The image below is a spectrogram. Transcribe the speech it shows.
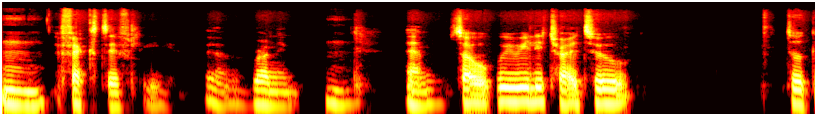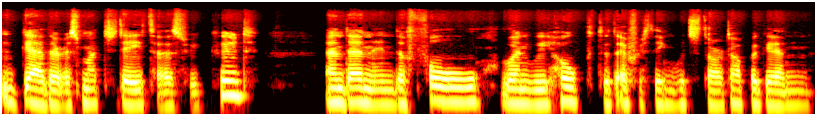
mm. effectively uh, running. Mm. Um, so we really try to to gather as much data as we could, and then in the fall, when we hoped that everything would start up again,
